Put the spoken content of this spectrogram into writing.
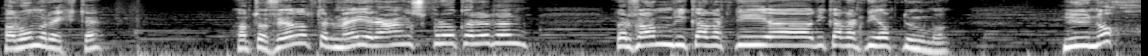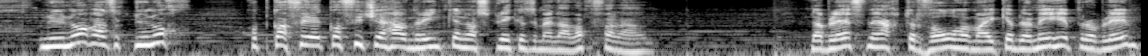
Van onrecht, hè. Want zoveel dat er mij hier aangesproken hebben, daarvan, die kan ik niet, uh, die kan ik niet opnoemen. Nu nog, nu nog, als ik nu nog op café koffietje gaan drinken, dan spreken ze mij daar nog van aan. Dat blijft mij achtervolgen, maar ik heb daarmee geen probleem.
